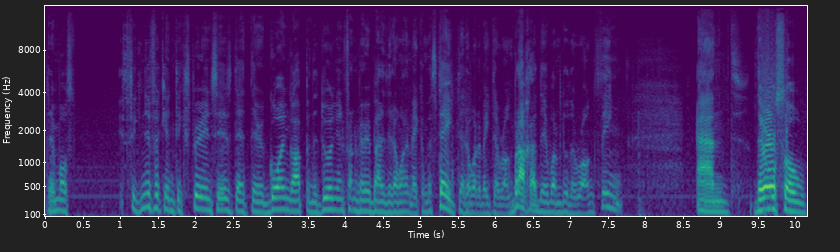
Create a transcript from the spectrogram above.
Their most significant experience is that they're going up and they're doing it in front of everybody. They don't want to make a mistake. They don't want to make the wrong bracha. They want to do the wrong thing. And they're also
